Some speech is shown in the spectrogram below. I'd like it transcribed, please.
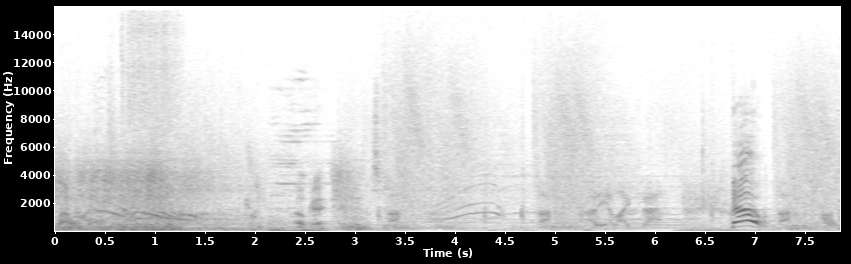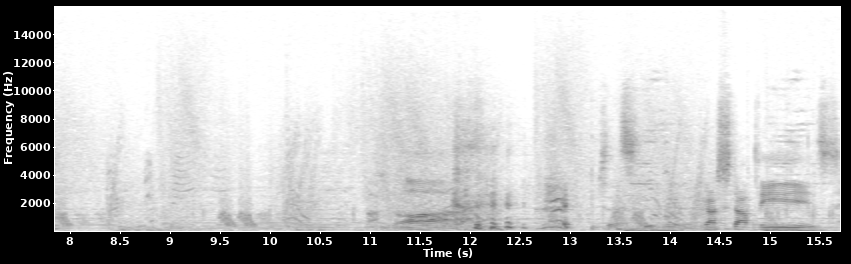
Flower bash. Okay. maybe it is stupid. How do you like that? No! Ah. so stupid. Gosh, stop these.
